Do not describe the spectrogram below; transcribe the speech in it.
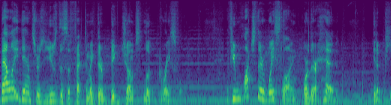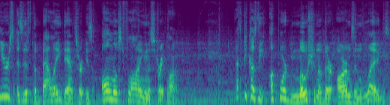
Ballet dancers use this effect to make their big jumps look graceful. If you watch their waistline or their head, it appears as if the ballet dancer is almost flying in a straight line. That's because the upward motion of their arms and legs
